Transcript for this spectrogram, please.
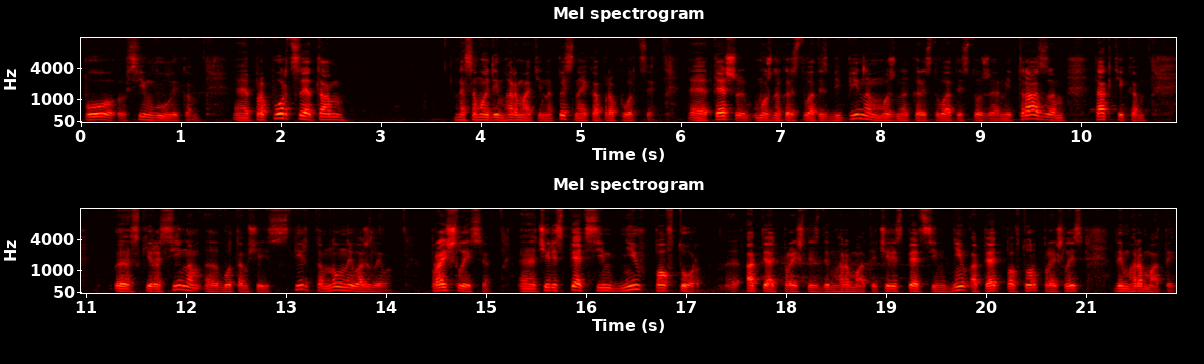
по всім вуликам. Пропорція там на самій димгарматі написано, яка пропорція. Теж можна користуватись біпіном, можна користуватись теж амітразом, тактиком, з керосином, або там ще й з спіртом, ну неважливо. Пройшлися. Через 5-7 днів повтор. Опять пройшли з димгармати. Через 5-7 днів опять повтор пройшли з димгармати.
